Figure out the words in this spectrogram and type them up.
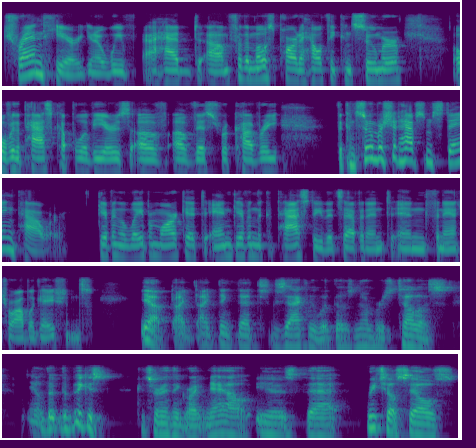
trend here. You know, we've had um, for the most part a healthy consumer over the past couple of years of of this recovery. The consumer should have some staying power given the labor market and given the capacity that's evident in financial obligations. Yeah, I, I think that's exactly what those numbers tell us. You know, the, the biggest concern I think right now is that retail sales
